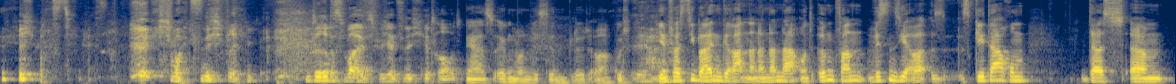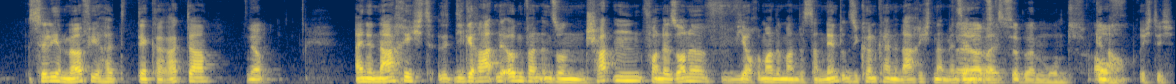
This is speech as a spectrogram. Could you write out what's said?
Ich wusste es. Ich wollte es nicht bringen. Ein drittes Mal hätte ich mich jetzt nicht getraut. Ja, ist irgendwann ein bisschen blöd, aber gut. Ja. Jedenfalls die beiden geraten aneinander und irgendwann wissen sie aber, es es geht darum, dass ähm, Cillian Murphy halt der Charakter Ja. Eine Nachricht, die geraten irgendwann in so einen Schatten von der Sonne, wie auch immer man das dann nennt, und sie können keine Nachrichten dann mehr Ja, senden, das weil gibt's ja beim Mond auch. genau, richtig.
